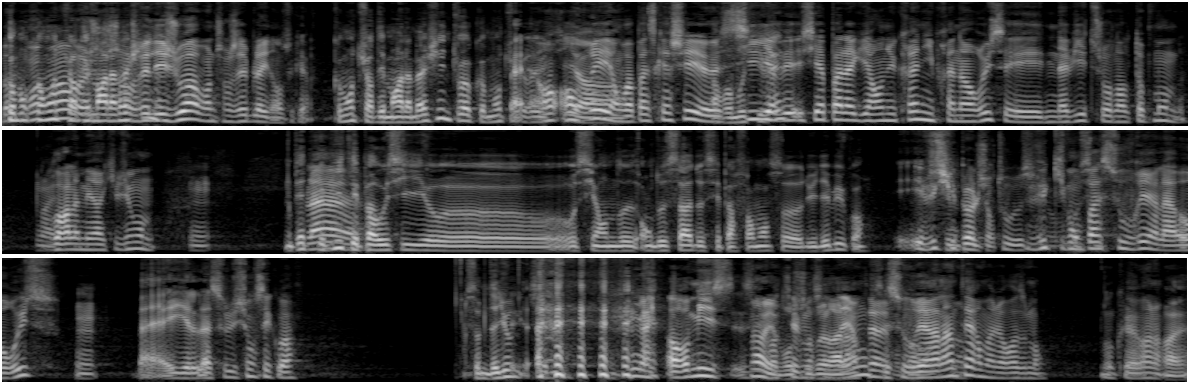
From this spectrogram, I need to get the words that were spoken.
comment, comment tu redémarres la changerais machine les joueurs avant de changer Blade en tout cas. Comment tu redémarres la machine, tu vois Comment tu Bah, en, en à- vrai, on va pas se cacher. euh, S'il n'y a pas la guerre en Ukraine, ils prennent un russe et Navi est toujours dans le top monde, Ouais. voire la meilleure équipe du monde. Peut-être Là, que lui, t'es euh, pas aussi, euh, aussi en, de- en deçà de ses performances euh, du début, quoi. Et vu qu'ils surtout. aussi, vu qu'ils vont aussi. pas s'ouvrir là aux Russes, Mm. bah, il y a- la solution c'est quoi? Som Dayung Hormis c'est- s'ouvrir à l'Inter, malheureusement. Donc euh, voilà. Ouais.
